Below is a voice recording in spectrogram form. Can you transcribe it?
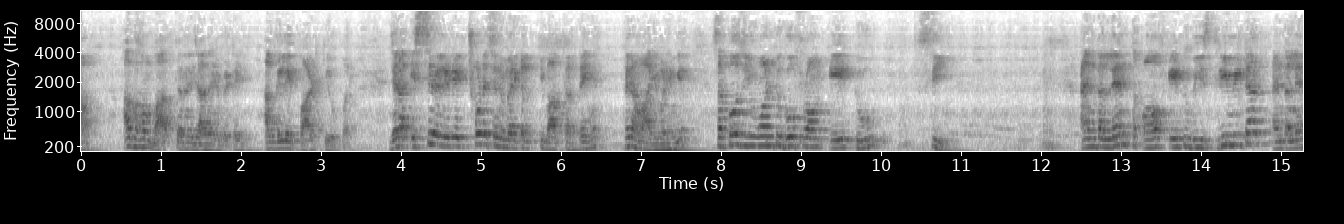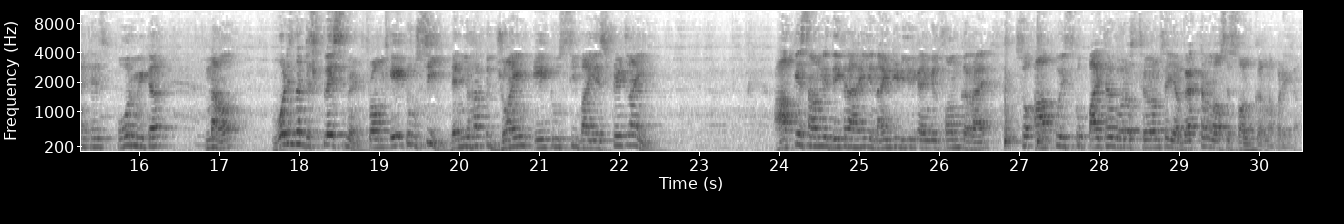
अब हम बात करने जा रहे हैं बेटे, अगले पार्ट के ऊपर। जरा इससे रिलेटेड छोटे से न्यूमेरिकल की बात करते हैं, फिर हम आगे बढ़ेंगे। Suppose you want to go from A to C and the length of A to B is 3 meter and the length is 4 meter. Now, what is the displacement from A to C? Then you have to join A to C by a straight line. आपके सामने देख रहा है ये 90 degree का angle form कर रहा है सो so आपको इसको पाइथागोरस थ्योरम से या वेक्टर लॉ से सॉल्व करना पड़ेगा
